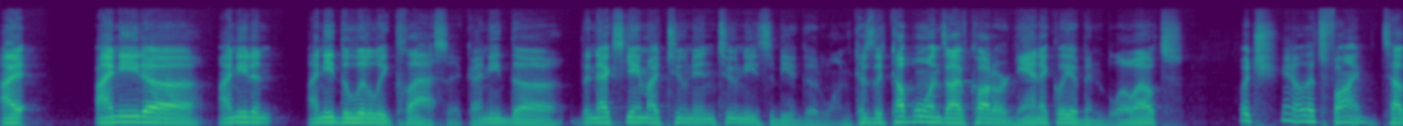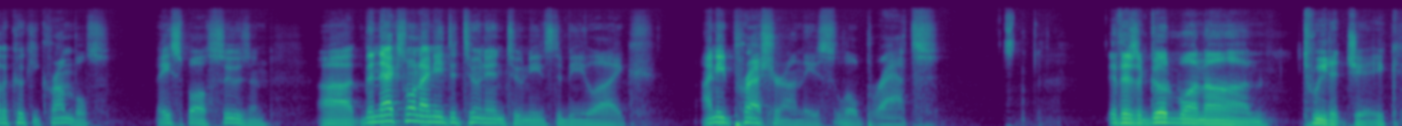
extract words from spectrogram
I I need a I need an I need the Little League Classic. I need the the next game I tune into needs to be a good one because the couple ones I've caught organically have been blowouts, which you know that's fine. It's how the cookie crumbles. Baseball Susan. Uh, the next one I need to tune into needs to be like I need pressure on these little brats. If there's a good one on, tweet it, Jake.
